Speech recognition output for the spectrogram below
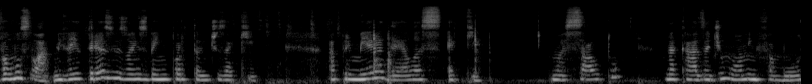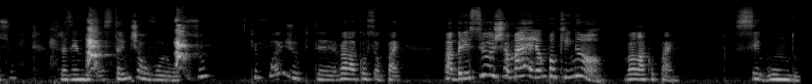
vamos lá. Me veio três visões bem importantes aqui. A primeira delas é que um assalto na casa de um homem famoso, trazendo bastante alvoroço. que foi, Júpiter? Vai lá com seu pai. Fabrício, chama ele um pouquinho. Vai lá com o pai. Segundo.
